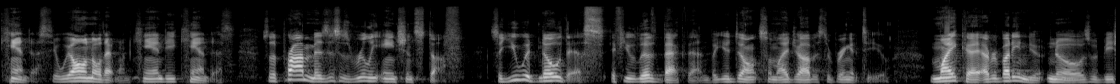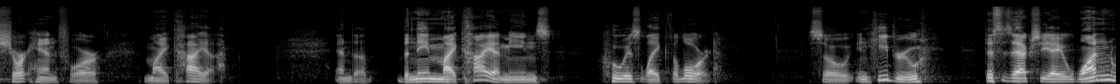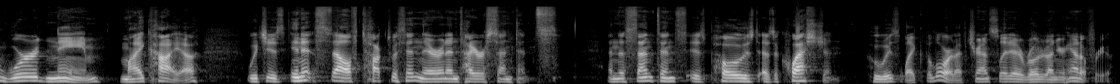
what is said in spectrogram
Candace. We all know that one. Candy, Candace. So the problem is, this is really ancient stuff. So you would know this if you lived back then, but you don't, so my job is to bring it to you. Micah, everybody knows, would be shorthand for Micaiah. And the the name Micaiah means who is like the Lord. So in Hebrew, this is actually a one word name, Micaiah, which is in itself tucked within there an entire sentence. And the sentence is posed as a question Who is like the Lord? I've translated, I wrote it on your handout for you.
